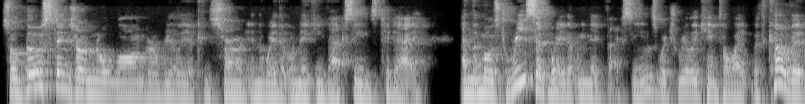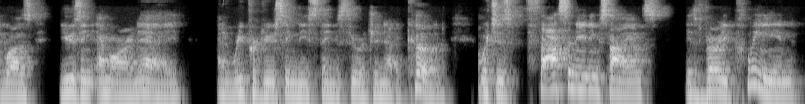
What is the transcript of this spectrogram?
So those things are no longer really a concern in the way that we're making vaccines today. And the most recent way that we make vaccines, which really came to light with COVID, was using mRNA and reproducing these things through a genetic code, which is fascinating science is very clean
